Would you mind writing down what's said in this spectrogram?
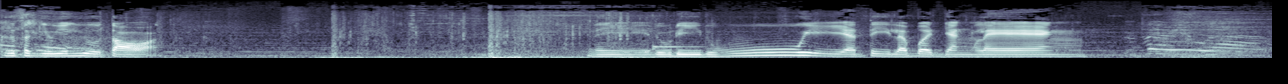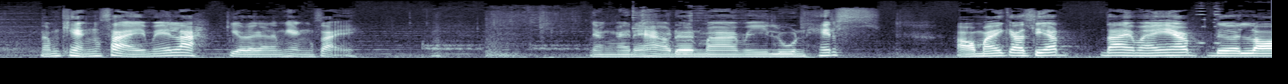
คือสกิลยังอยู่ต่อ นี่ดูดีดูอุ้ยอันตีระเบิดอย่างแรง Very well. น้ำแข็งใสไหมล่ะ เกี่ยวอะไรกับน้ำแข็งใสยังไงนะฮาวเดินมามีลูนเฮดเอาไหมกาเซียสได้ไหมครับ เดินรอ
